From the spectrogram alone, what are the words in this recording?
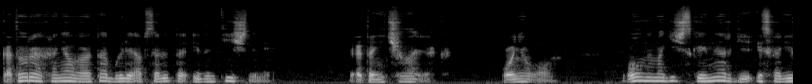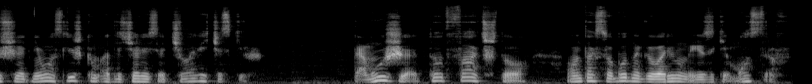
который охранял врата, были абсолютно идентичными. Это не человек, понял он. Волны магической энергии, исходившие от него, слишком отличались от человеческих. К тому же, тот факт, что он так свободно говорил на языке монстров,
